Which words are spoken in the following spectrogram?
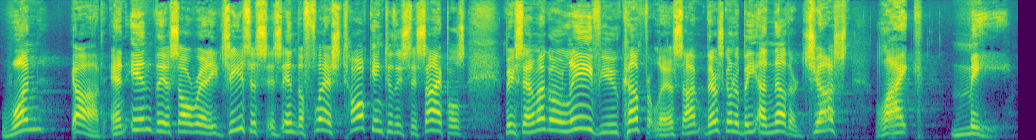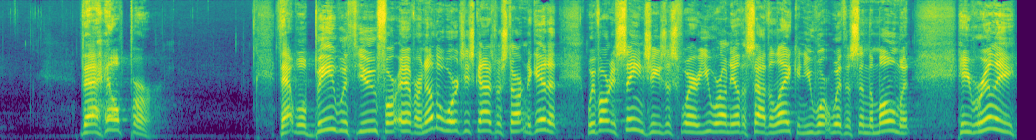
one God. And in this already, Jesus is in the flesh talking to these disciples, but he said, I'm not going to leave you comfortless. I'm, there's going to be another just like me, the helper that will be with you forever. In other words, these guys were starting to get it. We've already seen Jesus where you were on the other side of the lake and you weren't with us in the moment. He really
